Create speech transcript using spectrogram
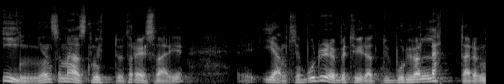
ingen som helst nytta av det i Sverige. Egentligen borde det betyda att du borde ha lättare.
